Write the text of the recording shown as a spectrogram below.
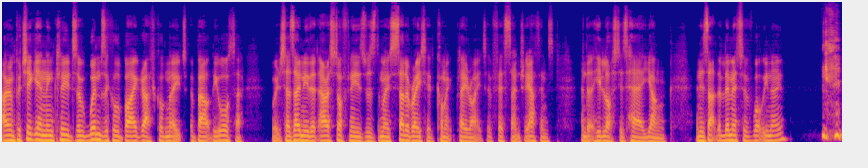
Aaron Poochigian includes a whimsical biographical note about the author, which says only that Aristophanes was the most celebrated comic playwright of 5th century Athens and that he lost his hair young. And is that the limit of what we know?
